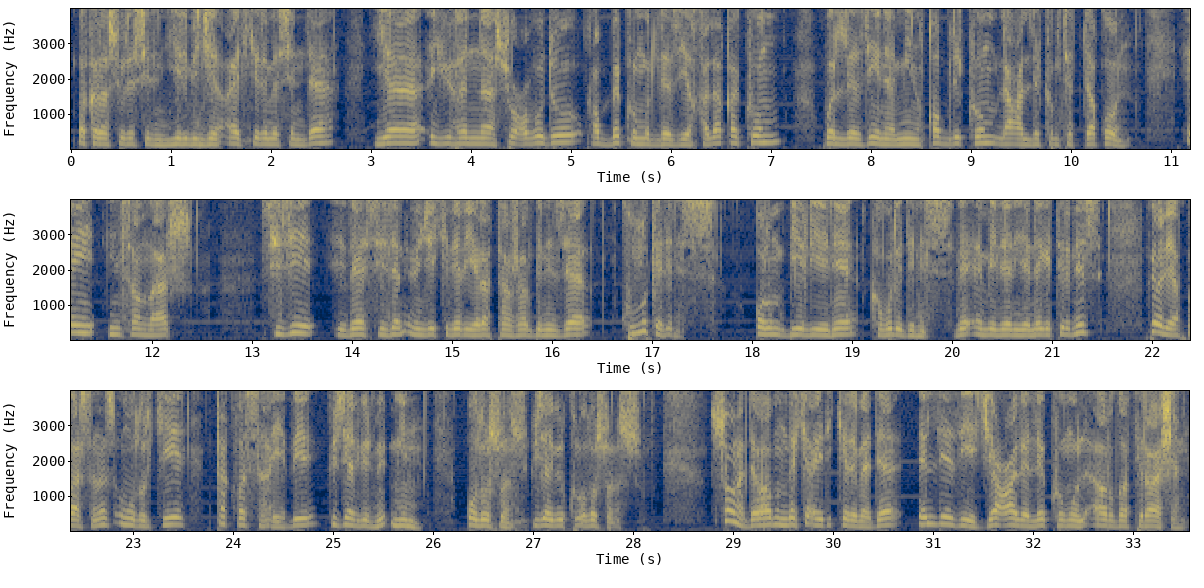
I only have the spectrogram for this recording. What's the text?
Bakara suresinin 20. ayet-i kerimesinde ya eyyühen nasu ubudu rabbekumul lezi halakakum vellezine min qablikum leallekum tettekun. Ey insanlar sizi ve sizden öncekileri yaratan Rabbinize kulluk ediniz. Onun birliğini kabul ediniz ve emirlerini yerine getiriniz. Böyle yaparsanız umulur ki takva sahibi güzel bir mümin olursunuz. Güzel bir kul olursunuz. Sonra devamındaki ayet-i kerimede ellezî ceale lekumul arda firâşen.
